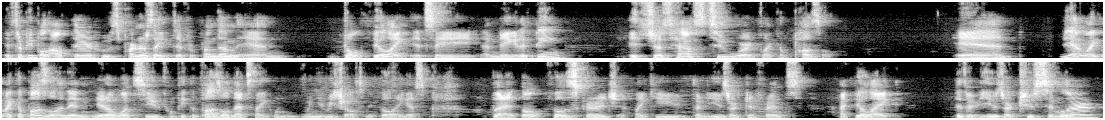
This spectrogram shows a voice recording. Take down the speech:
if there are people out there whose partners like different from them and don't feel like it's a, a negative thing, it just has to work like a puzzle. And yeah, like like a puzzle. And then, you know, once you complete the puzzle, that's like when, when you reach your ultimate goal, I guess but don't feel discouraged if like you the views are different. I feel like if the views are too similar,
